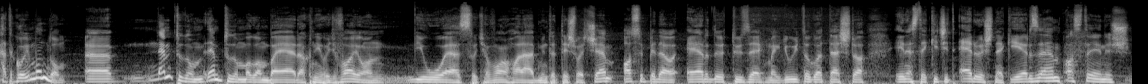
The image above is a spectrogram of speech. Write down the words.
Hát akkor én mondom, nem tudom, nem tudom magamba elrakni, hogy vajon jó ez, hogyha van halálbüntetés vagy sem. Az, hogy például erdőtüzek, meg gyújtogatásra, én ezt egy kicsit erősnek érzem, Azt én is.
